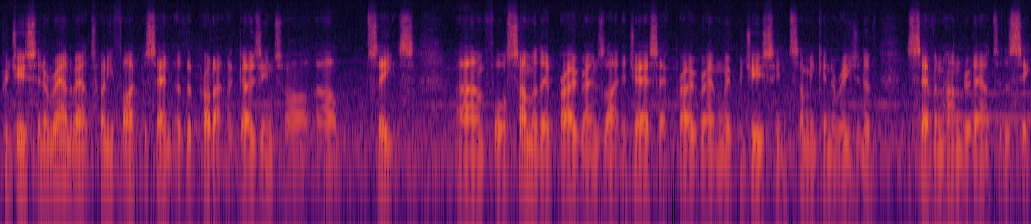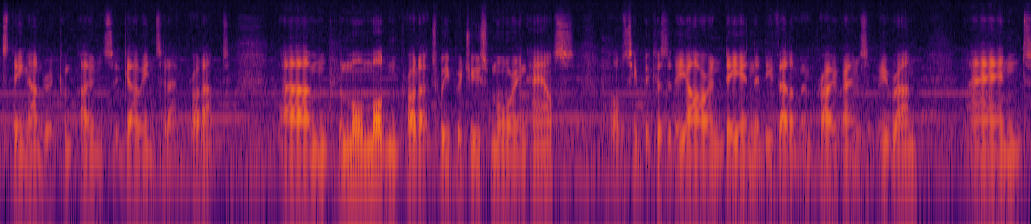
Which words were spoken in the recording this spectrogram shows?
producing around about 25% of the product that goes into our, our seats. Um, for some of their programs like the JSF program, we're producing something in the region of 700 out of the 1600 components that go into that product. Um, the more modern products we produce more in-house, obviously because of the R&D and the development programs that we run. And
